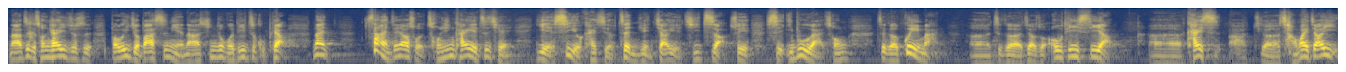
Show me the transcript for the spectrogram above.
那这个重新开业就是包括一九八四年啊，新中国第一支股票。那上海证交所重新开业之前也是有开始有证券交易机制啊，所以是一步啊，从这个柜买呃这个叫做 OTC 啊。呃，开始啊，这个场外交易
